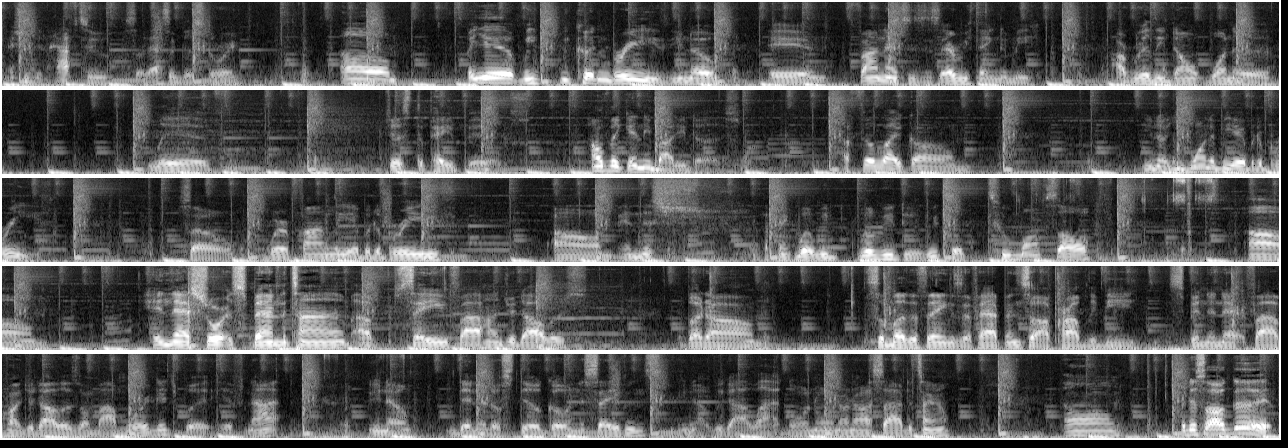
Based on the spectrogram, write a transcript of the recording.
and she didn't have to, so that's a good story. Um, but yeah, we, we couldn't breathe, you know, and finances is everything to me. I really don't want to live just to pay bills. I don't think anybody does. I feel like, um, you know, you want to be able to breathe. So we're finally able to breathe. Um, in this, I think what we what we do, we took two months off. Um, in that short span of time, I've saved five hundred dollars, but um, some other things have happened, so I'll probably be spending that five hundred dollars on my mortgage. But if not, you know, then it'll still go into savings. You know, we got a lot going on on our side of town. Um, but it's all good.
